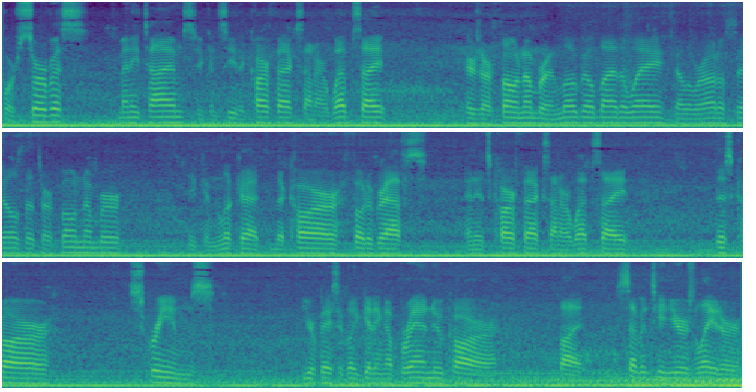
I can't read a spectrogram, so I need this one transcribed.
for service many times. You can see the Carfax on our website. Here's our phone number and logo, by the way, Delaware Auto Sales, that's our phone number. You can look at the car photographs and its Carfax on our website. This car screams you're basically getting a brand new car, but 17 years later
